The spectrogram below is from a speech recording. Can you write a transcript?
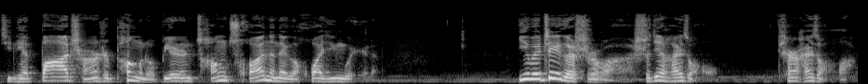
今天八成是碰着别人常传的那个花心鬼了。因为这个时候啊，时间还早，天还早啊，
